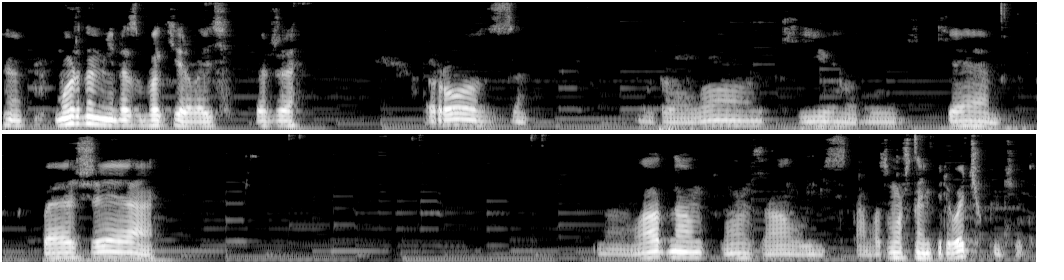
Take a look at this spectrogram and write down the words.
Можно мне разблокировать? Даже роз. Блокируйте. Пж ну, ладно пожалуйста. Возможно переводчик включит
